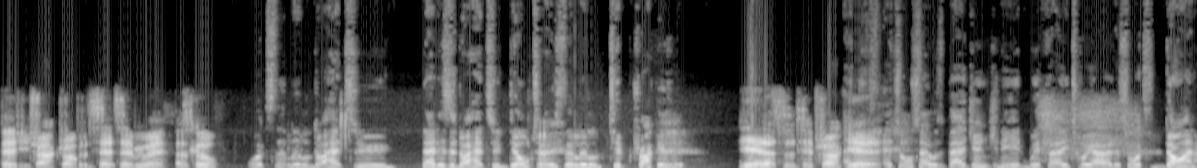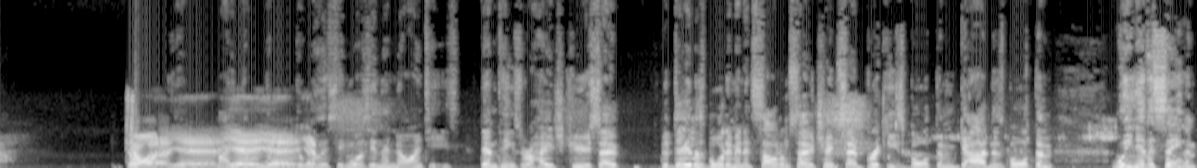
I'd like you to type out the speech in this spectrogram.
veggie truck dropping sets everywhere. That's cool. What's the little Daihatsu? That is a Daihatsu Delta. Is the little tip truck, is it? Yeah, that's the tip truck. And Yeah, it's, it's also was badge engineered with a Toyota. So what's Dyna? Dyna. Yeah, Mate, yeah, the, yeah. The, the worst thing was in the nineties, them things were a HQ. So the dealers bought them in and sold them so cheap. So Brickies bought them, Gardeners bought them. We never seen them.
